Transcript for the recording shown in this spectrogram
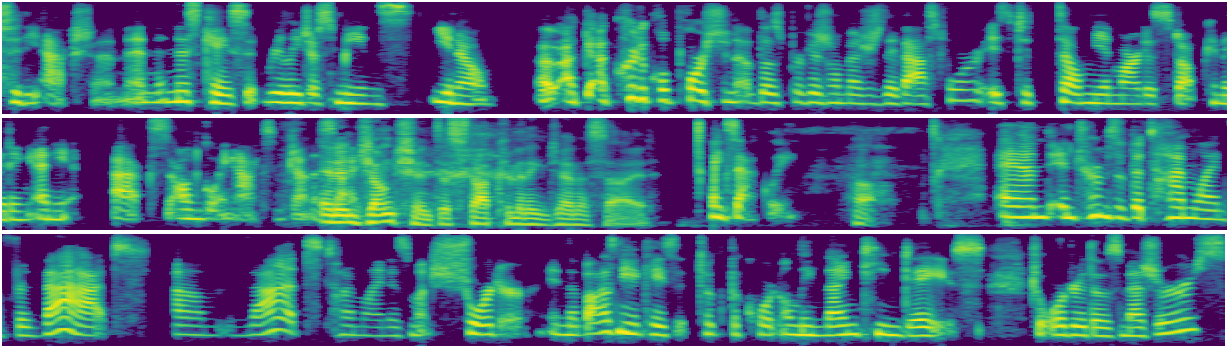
to the action. And in this case, it really just means, you know, a, a, critical portion of those provisional measures they've asked for is to tell Myanmar to stop committing any acts, ongoing acts of genocide. An injunction to stop committing genocide. Exactly. Huh. And in terms of the timeline for that, um, that timeline is much shorter. In the Bosnia case, it took the court only 19 days to order those measures.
